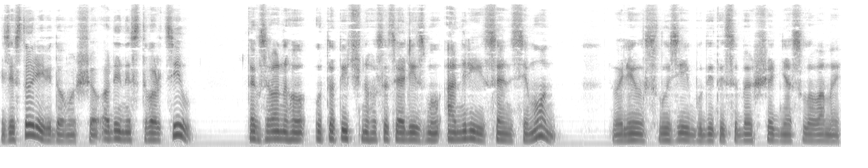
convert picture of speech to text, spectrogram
З історії відомо, що один із творців так званого утопічного соціалізму Анрі Сен-Сімон велів слузі будити себе щодня словами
